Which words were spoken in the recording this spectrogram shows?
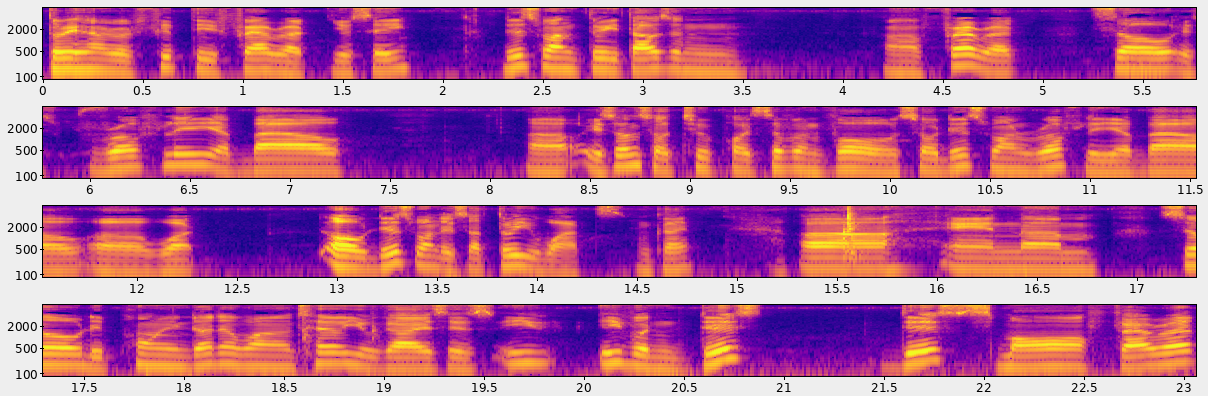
350 farad you see? This one 3000 uh, farad so it's roughly about uh, it's also 2.7 volts. So this one roughly about uh, what oh this one is a 3 watts okay? Uh, and um, so the point that I want to tell you guys is e even this this small farad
